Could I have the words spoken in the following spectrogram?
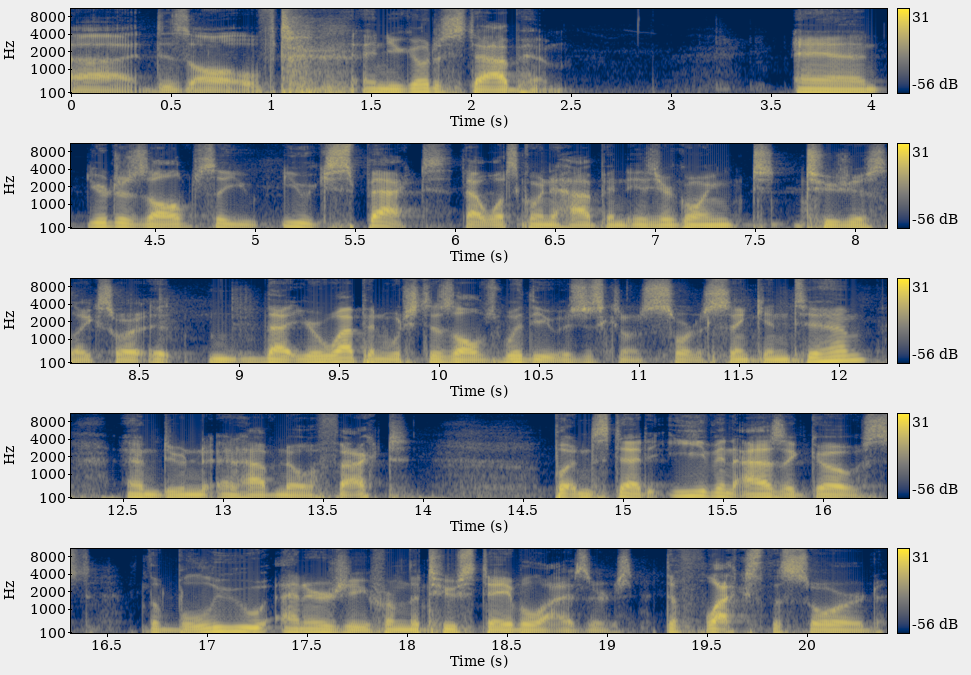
uh, dissolved. and you go to stab him and you're dissolved so you, you expect that what's going to happen is you're going to, to just like sort of that your weapon which dissolves with you is just going to sort of sink into him and do and have no effect. But instead even as a ghost the blue energy from the two stabilizers deflects the sword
